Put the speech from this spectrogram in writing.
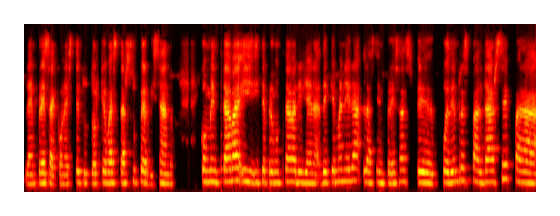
la empresa con este tutor que va a estar supervisando. Comentaba y, te preguntaba, Liliana, ¿de qué manera las empresas eh, pueden respaldarse para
